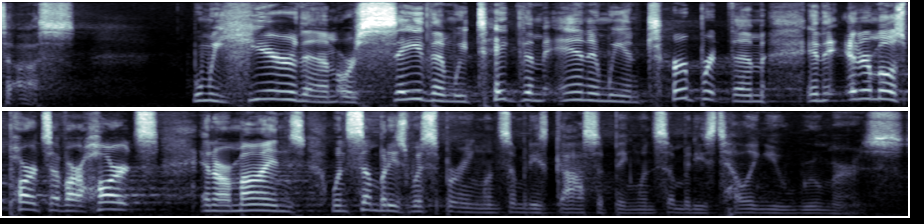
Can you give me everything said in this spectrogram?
to us. When we hear them or say them, we take them in and we interpret them in the innermost parts of our hearts and our minds when somebody's whispering, when somebody's gossiping, when somebody's telling you rumors.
